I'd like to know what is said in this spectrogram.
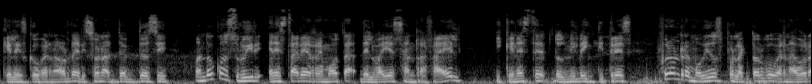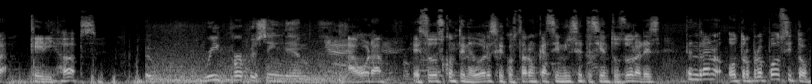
que el exgobernador de Arizona, Doug Ducey, mandó construir en esta área remota del Valle San Rafael y que en este 2023 fueron removidos por la actual gobernadora Katie Hobbs. Ahora, estos dos contenedores que costaron casi 1.700 dólares tendrán otro propósito.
